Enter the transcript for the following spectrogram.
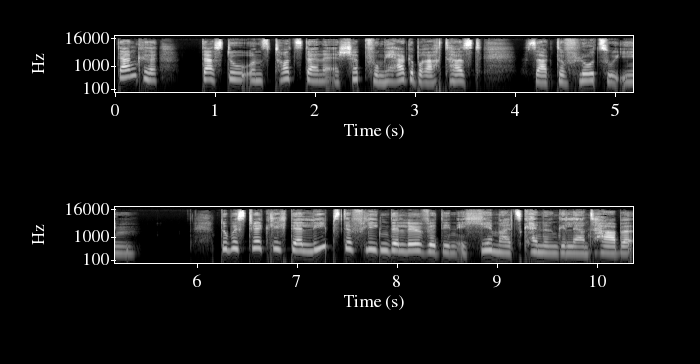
Danke, dass du uns trotz deiner Erschöpfung hergebracht hast, sagte Floh zu ihm. Du bist wirklich der liebste fliegende Löwe, den ich jemals kennengelernt habe.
